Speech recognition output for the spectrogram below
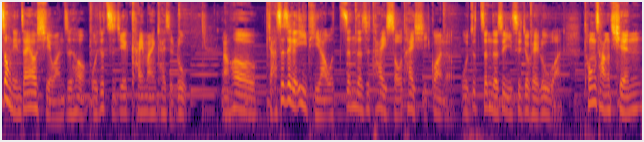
重点摘要写完之后，我就直接开麦开始录。然后假设这个议题啊，我真的是太熟太习惯了，我就真的是一次就可以录完。通常前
